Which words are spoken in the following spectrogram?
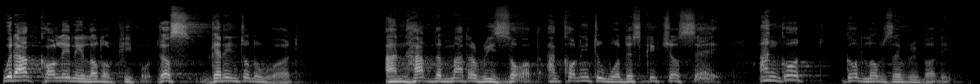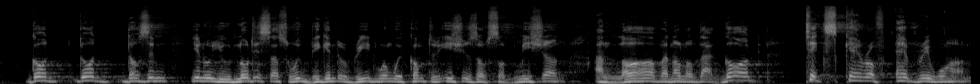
without calling a lot of people. Just get into the Word and have the matter resolved according to what the scriptures say. And God God loves everybody. God, God doesn't, you know, you notice as we begin to read when we come to issues of submission and love and all of that, God takes care of everyone.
